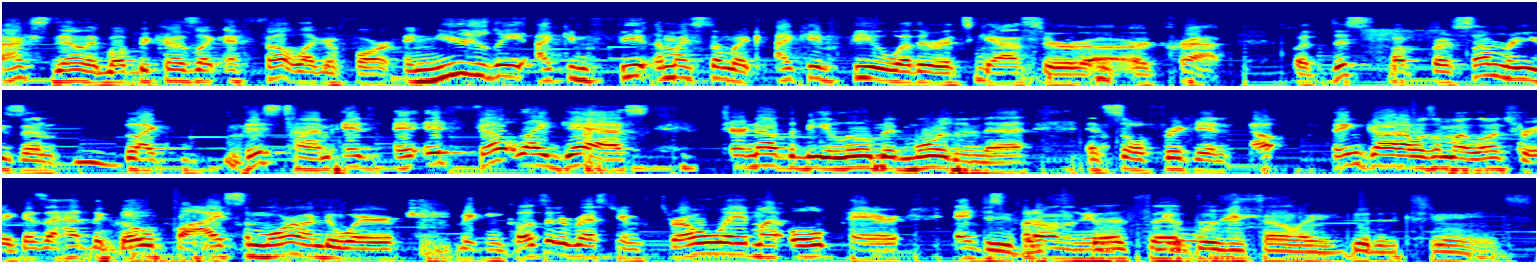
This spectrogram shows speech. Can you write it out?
Accidentally, but because like it felt like a fart, and usually I can feel in my stomach, I can feel whether it's gas or uh, or crap. But this, but for some reason, like this time, it, it it felt like gas. Turned out to be a little bit more than that, and so freaking. oh, Thank God I was on my lunch break because I had to go buy some more underwear. We can go to the restroom, throw away my old pair, and just Dude, put on the new, that's, that one. doesn't sound like a good experience.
